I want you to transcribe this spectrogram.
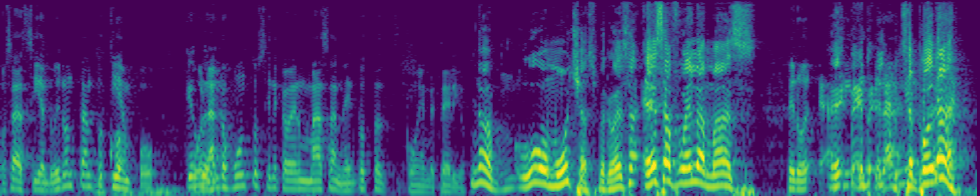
O sea, si anduvieron tanto tiempo qué volando juntos, tiene que haber más anécdotas con Emeterio. No, hubo muchas, pero esa, esa fue la más. Pero Eh, así, eh, ¿Se podrá?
